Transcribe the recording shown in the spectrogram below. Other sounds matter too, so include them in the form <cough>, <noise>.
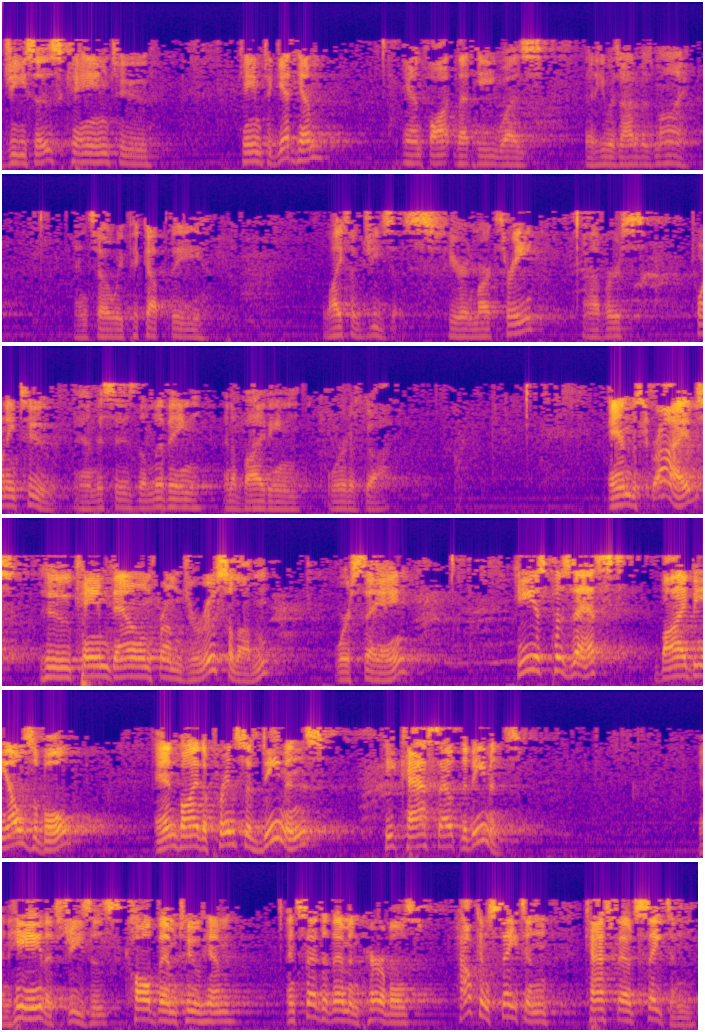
Jesus, came to, came to get him and thought that he was, that he was out of his mind. And so we pick up the life of Jesus here in Mark 3, verse 22, and this is the living and abiding Word of God. And the scribes who came down from Jerusalem were saying, He is possessed by Beelzebul, and by the prince of demons he casts out the demons. And he, that's Jesus, called them to him and said to them in parables, How can Satan cast out Satan?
